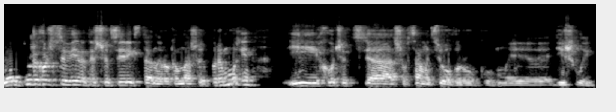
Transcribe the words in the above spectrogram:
Ну, дуже хочеться вірити, що цей рік стане роком нашої перемоги, і хочеться, щоб саме цього року ми е, дійшли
